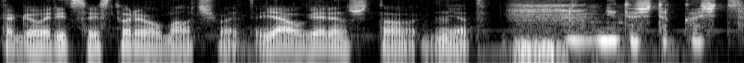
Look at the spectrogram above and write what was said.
как говорится, история умалчивает. Я уверен, что нет. Мне тоже так кажется.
